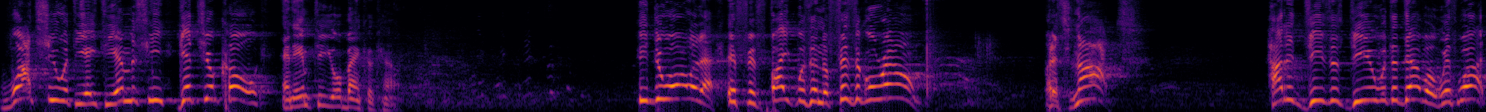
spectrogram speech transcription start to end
watch you at the ATM machine, get your code, and empty your bank account. He'd do all of that if his fight was in the physical realm. But it's not. How did Jesus deal with the devil? With what?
